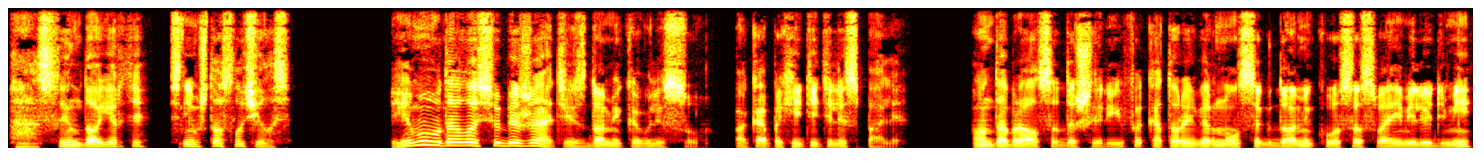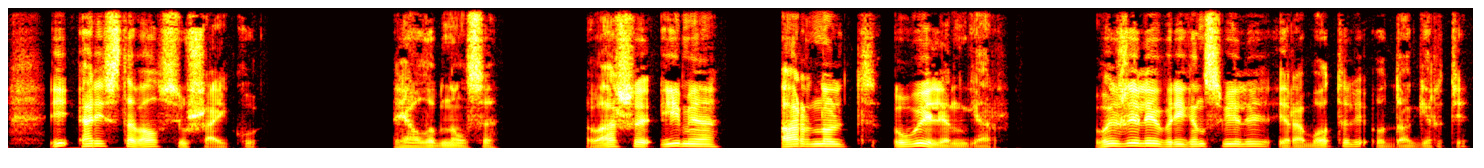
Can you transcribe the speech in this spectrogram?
«А сын Догерти? С ним что случилось?» Ему удалось убежать из домика в лесу, пока похитители спали. Он добрался до шерифа, который вернулся к домику со своими людьми и арестовал всю шайку. Я улыбнулся. «Ваше имя Арнольд Уиллингер. Вы жили в Ригансвилле и работали у Догерти».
